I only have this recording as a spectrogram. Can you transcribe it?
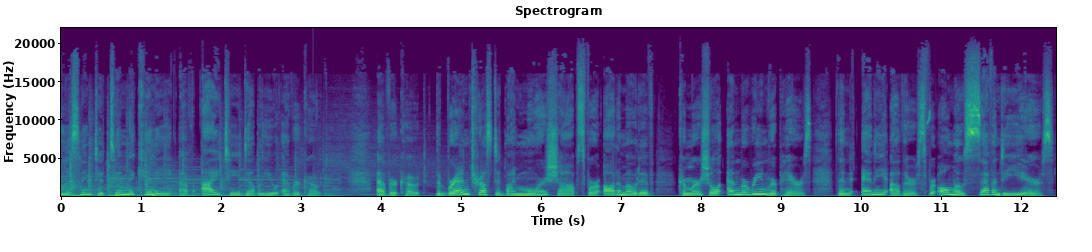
listening to Tim McKinney of ITW Evercoat. Evercoat, the brand trusted by more shops for automotive, commercial, and marine repairs than any others for almost 70 years.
